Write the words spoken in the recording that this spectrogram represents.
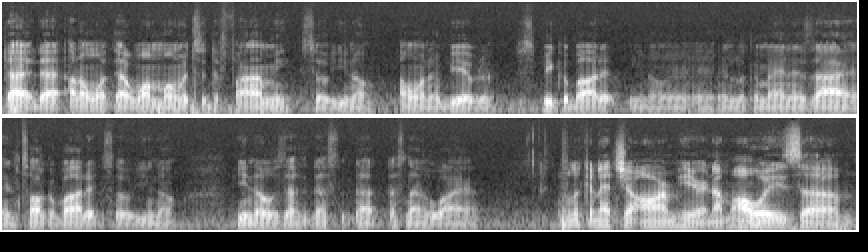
that that I don't want that one moment to define me. So you know, I want to be able to, to, speak about it, you know, and, and, look a man in his eye and talk about it. So you know, he knows that that's not that's not who I am. I'm looking at your arm here, and I'm always um,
